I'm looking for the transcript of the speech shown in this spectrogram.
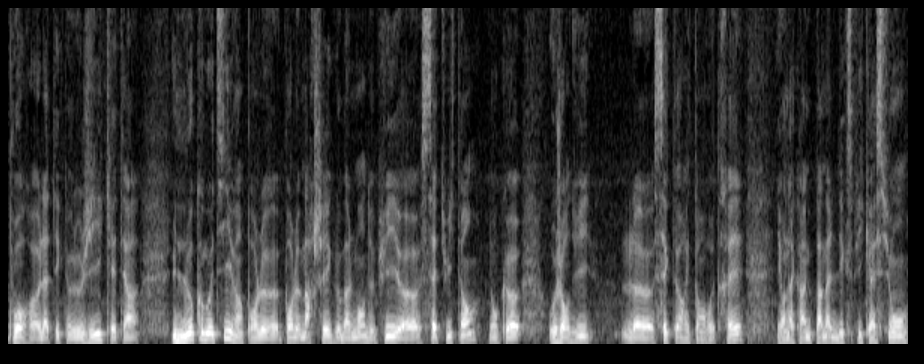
pour euh, la technologie, qui était une locomotive hein, pour, le, pour le marché globalement depuis 7-8 ans. Donc aujourd'hui, le secteur est en retrait. Et on a quand même pas mal d'explications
